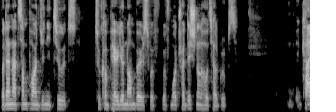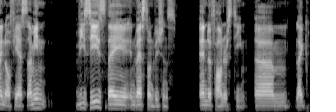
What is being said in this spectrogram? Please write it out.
but then at some point you need to to compare your numbers with with more traditional hotel groups. Kind of yes. I mean, VCs they invest on visions and the founders team. Um, like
